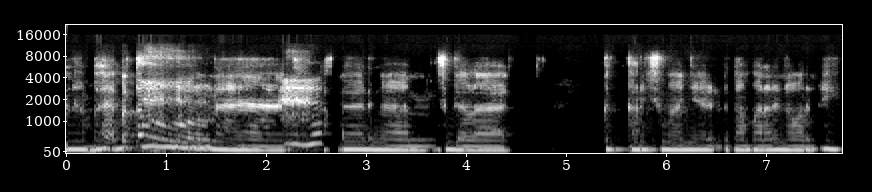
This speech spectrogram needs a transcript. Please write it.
nah betul. Nah dengan segala karismanya dan ketampanannya nawarin eh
